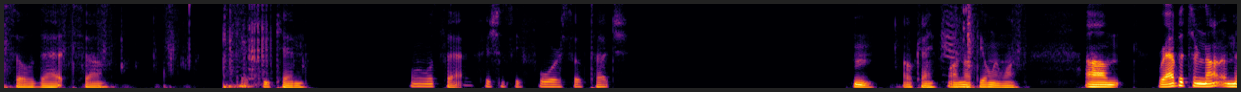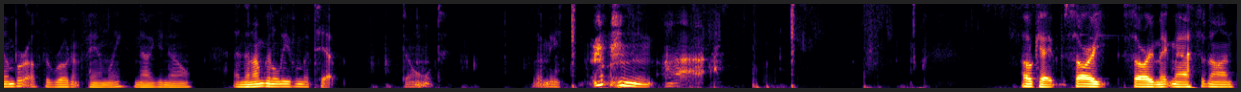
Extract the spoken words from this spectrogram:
so that, uh, that he can... Well, what's that? Efficiency 4, soap touch. Hmm, okay. Well, I'm not the only one. Um, rabbits are not a member of the rodent family. Now you know. And then I'm going to leave them a tip. Don't let me. ah. Okay, sorry, sorry, MicMastodon.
